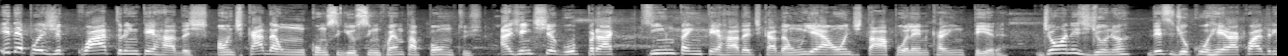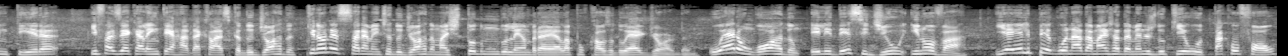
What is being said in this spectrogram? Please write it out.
E depois de quatro enterradas, onde cada um conseguiu 50 pontos, a gente chegou para a quinta enterrada de cada um e é aonde está a polêmica inteira. Jones Jr. decidiu correr a quadra inteira e fazer aquela enterrada clássica do Jordan, que não necessariamente é do Jordan, mas todo mundo lembra ela por causa do Air Jordan. O Aaron Gordon, ele decidiu inovar. E aí ele pegou nada mais nada menos do que o Taco Fall,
